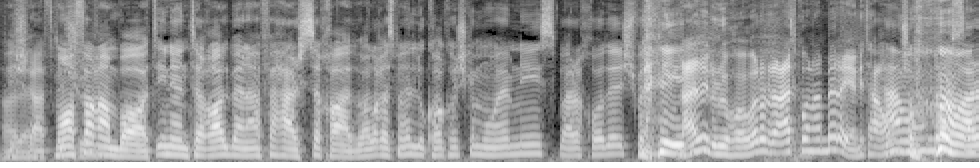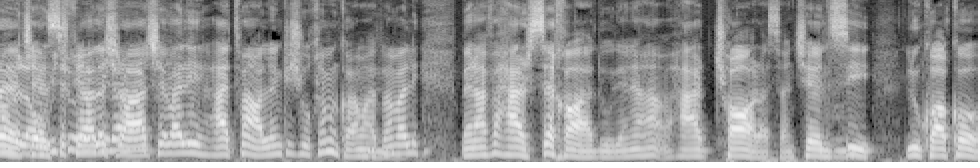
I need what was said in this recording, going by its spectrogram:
آره. پیشرفت موافقم باهات. این انتقال به نفع هر سه خواهد. ولی قسمت لوکاکوش که مهم نیست برای خودش ولی نه لوکاکو رو رد کنم بره. یعنی تمام آره چلسی خیالش راحت شه ولی حتما حالا اینکه شوخی می‌کنم حتما ولی به نفع هر سه خواهد بود. یعنی هر چهار اصلا چلسی لوکاکو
